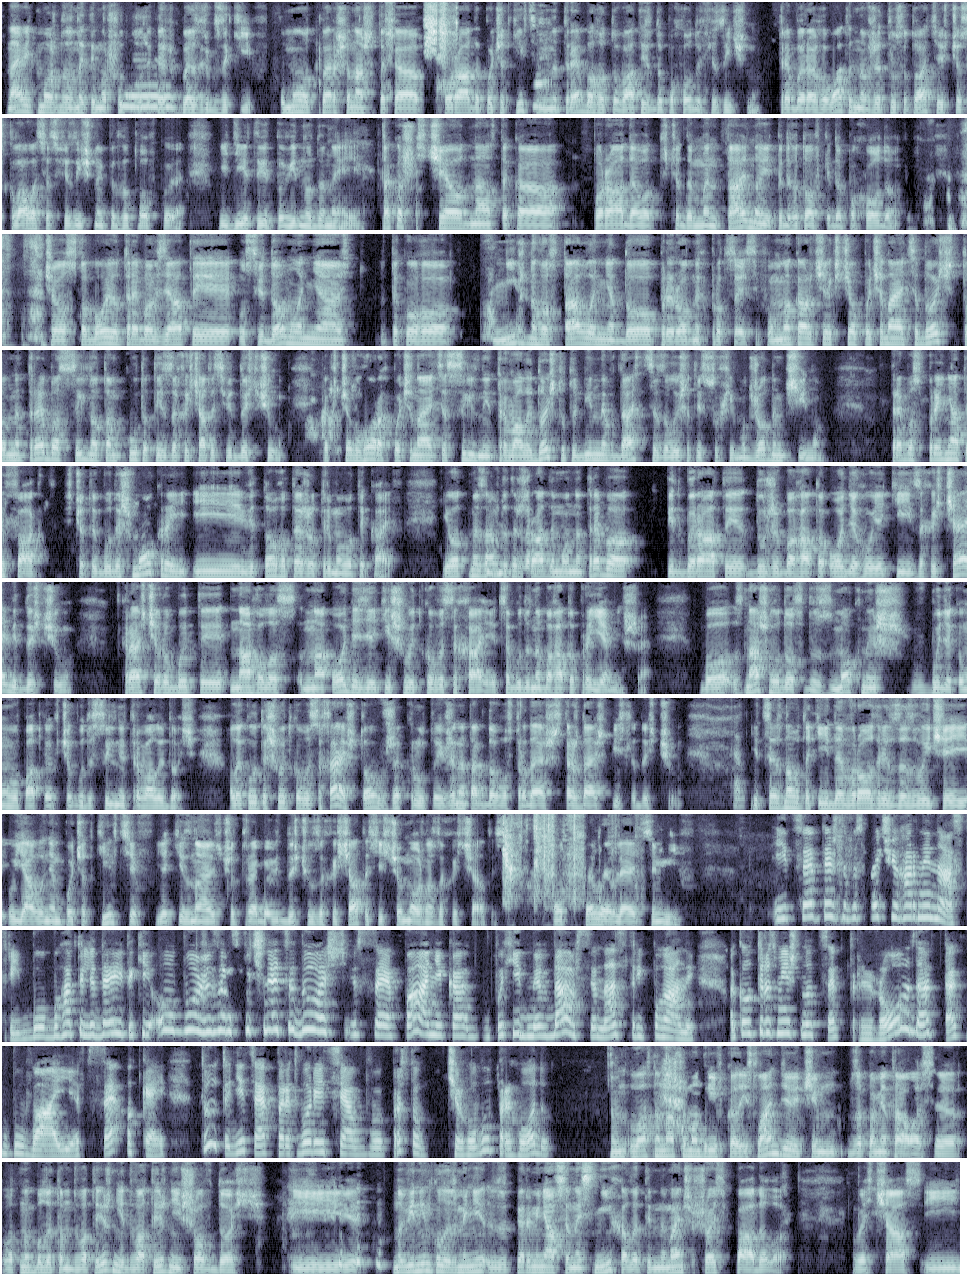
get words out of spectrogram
Навіть можна знайти маршрут, коли ти теж без рюкзаків. Тому, от перша наша така порада початківцям: не треба готуватись до походу фізично. Треба реагувати на вже ту ситуацію, що склалася з фізичною підготовкою, і діяти відповідно до неї. Також ще одна така порада от щодо ментальної підготовки до походу, що з собою треба взяти усвідомлення такого ніжного ставлення до природних процесів. Умовно кажучи, якщо починається дощ, то не треба сильно там кутати і захищатись від дощу. Якщо в горах починається сильний тривалий дощ, то тобі не вдасться залишитись сухим, от жодним чином. Треба сприйняти факт, що ти будеш мокрий, і від того теж отримувати кайф. І от ми завжди теж радимо: не треба підбирати дуже багато одягу, який захищає від дощу, краще робити наголос на одязі, який швидко висихає, і це буде набагато приємніше. Бо з нашого досвіду змокнеш в будь-якому випадку, якщо буде сильний тривалий дощ. Але коли ти швидко висихаєш, то вже круто, і вже не так довго страдаєш, страждаєш після дощу. Так. І це знову таки йде в розріз зазвичай уявленням початківців, які знають, що треба від дощу захищатись і що можна захищатись. От це виявляється міф. І це теж забезпечує гарний настрій, бо багато людей такі: о Боже, зараз почнеться дощ, і все, паніка, похід не вдався, настрій поганий. А коли ти розумієш, ну це природа, так буває, все окей. То тоді це перетворюється в просто чергову пригоду. Власне, наша мандрівка Ісландією чим запам'яталася? От ми були там два тижні, два тижні йшов дощ. І ну, він інколи зміні... перемінявся на сніг, але тим не менше щось падало весь час, і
